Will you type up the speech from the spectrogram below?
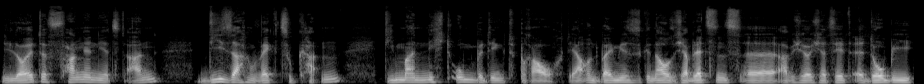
die Leute fangen jetzt an, die Sachen wegzukatten, die man nicht unbedingt braucht. Ja, und bei mir ist es genauso. Ich habe letztens, äh, habe ich euch erzählt, Adobe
